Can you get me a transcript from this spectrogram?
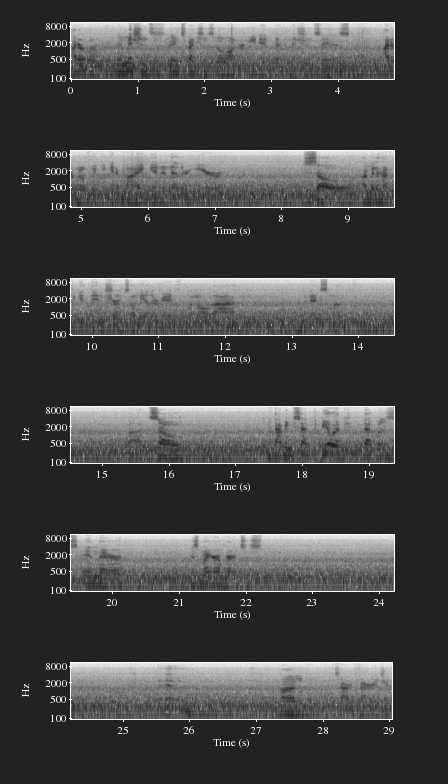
I don't remember. Emissions is, inspection is no longer needed, but emissions is. I don't know if we can get it by again another year. So I'm gonna have to get the insurance on the other vehicle and all that next month. But so that being said, the Buick that was in there is my grandparents'. On sorry, fire engine.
